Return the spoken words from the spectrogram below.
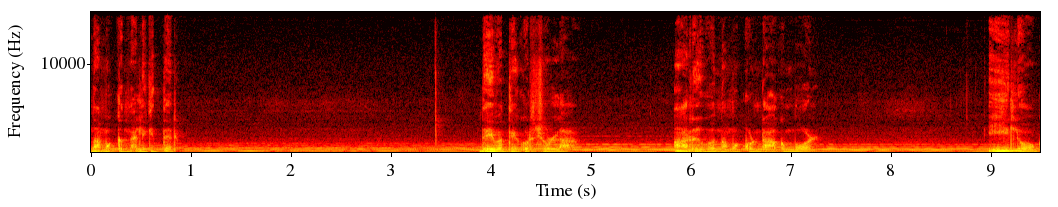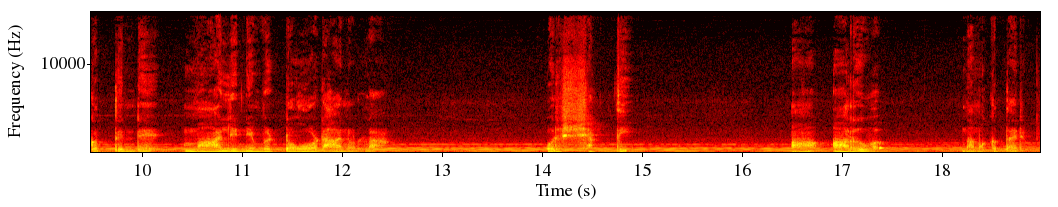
നമുക്ക് നൽകിത്തരും. ദൈവത്തെക്കുറിച്ചുള്ള അറിവ് നമുക്കുണ്ടാകുമ്പോൾ ഈ ലോകത്തിന്റെ മാലിന്യം വിട്ടോടാനുള്ള ഒരു ശക്തി ആ അറിവ് നമുക്ക് തരും.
